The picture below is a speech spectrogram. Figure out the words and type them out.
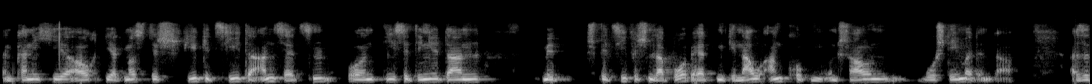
dann kann ich hier auch diagnostisch viel gezielter ansetzen und diese Dinge dann mit spezifischen Laborwerten genau angucken und schauen, wo stehen wir denn da. Also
